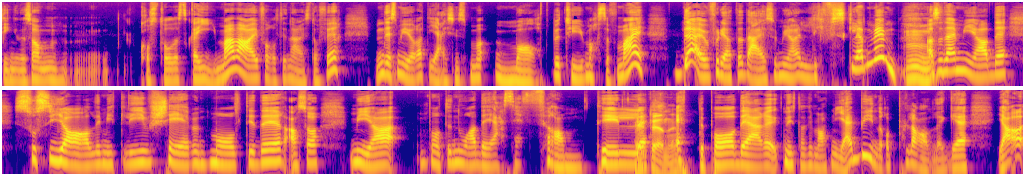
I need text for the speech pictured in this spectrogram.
tingene som kostholdet skal gi meg da, i forhold til næringsstoffer. Men det som gjør at jeg syns mat betyr masse for meg, det er jo fordi at det er så mye av livsgleden min. Mm. Altså det er mye av det sosiale i mitt liv, skjer rundt måltider, altså mye av måte noe av det jeg ser fram til etterpå, det er knytta til maten. Jeg begynner å planlegge Jeg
